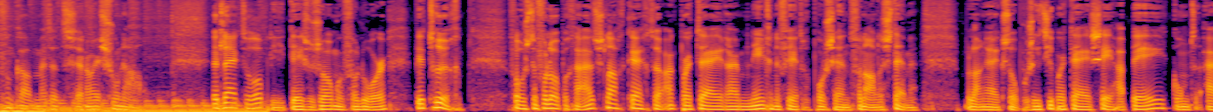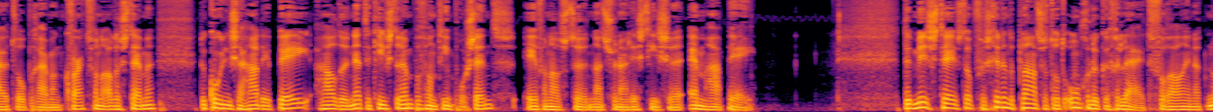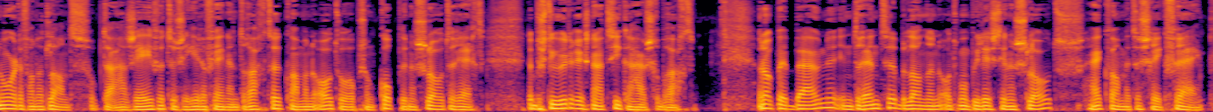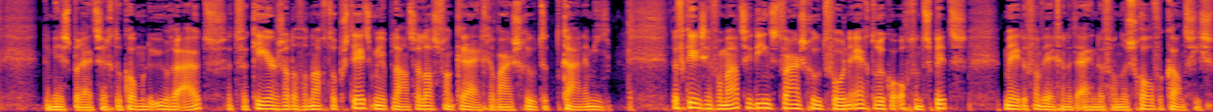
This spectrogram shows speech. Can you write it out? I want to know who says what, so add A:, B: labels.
A: Van met het NOS Journaal. Het lijkt erop, die deze zomer verloor, weer terug. Volgens de voorlopige uitslag krijgt de AK-partij ruim 49% van alle stemmen. Belangrijkste oppositiepartij CHP komt uit op ruim een kwart van alle stemmen. De Koerdische HDP haalde net de kiesdrempel van 10% evenals de nationalistische MHP. De mist heeft op verschillende plaatsen tot ongelukken geleid, vooral in het noorden van het land. Op de A7 tussen Heerenveen en Drachten kwam een auto op zijn kop in een sloot terecht. De bestuurder is naar het ziekenhuis gebracht. En ook bij Buinen in Drenthe belandde een automobilist in een sloot. Hij kwam met de schrik vrij. De mist breidt zich de komende uren uit. Het verkeer zal er vannacht op steeds meer plaatsen last van krijgen, waarschuwt het KNMI. De Verkeersinformatiedienst waarschuwt voor een erg drukke ochtendspits, mede vanwege het einde van de schoolvakanties.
